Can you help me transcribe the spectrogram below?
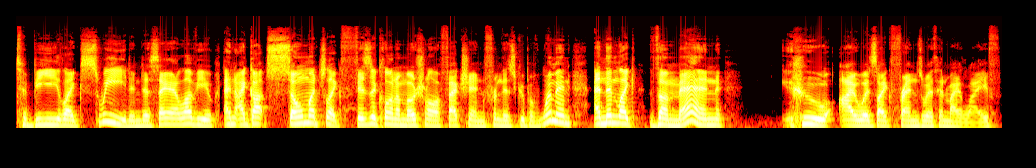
to be like sweet and to say I love you and I got so much like physical and emotional affection from this group of women and then like the men who I was like friends with in my life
